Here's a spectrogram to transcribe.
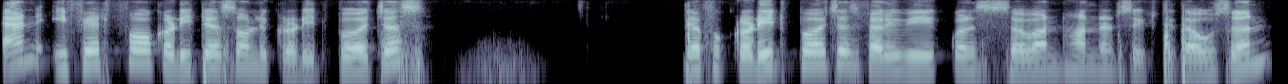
And effect for creditors only credit purchase. Therefore, credit purchase value equals 760,000.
